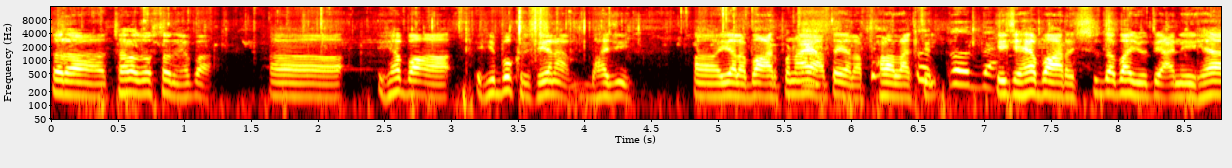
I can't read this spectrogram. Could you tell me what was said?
तर अं, चला दोस्तांनो हे पा ह्या बा ही बोकरीची आहे ना भाजी. अं, याला बार पण आहे आता याला फळा लागतील. याच्या ह्या बाराची सुद्धा भाजी होती आणि ह्या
